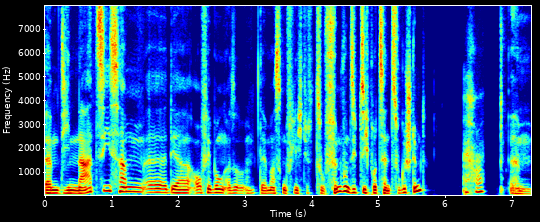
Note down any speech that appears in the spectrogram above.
Ähm, die Nazis haben äh, der Aufhebung, also der Maskenpflicht, zu 75 Prozent zugestimmt. Aha. Ähm,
